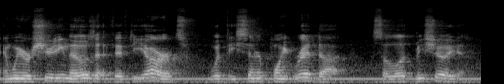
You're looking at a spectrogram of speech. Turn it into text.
And we were shooting those at 50 yards with the center point red dot. So let me show you.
